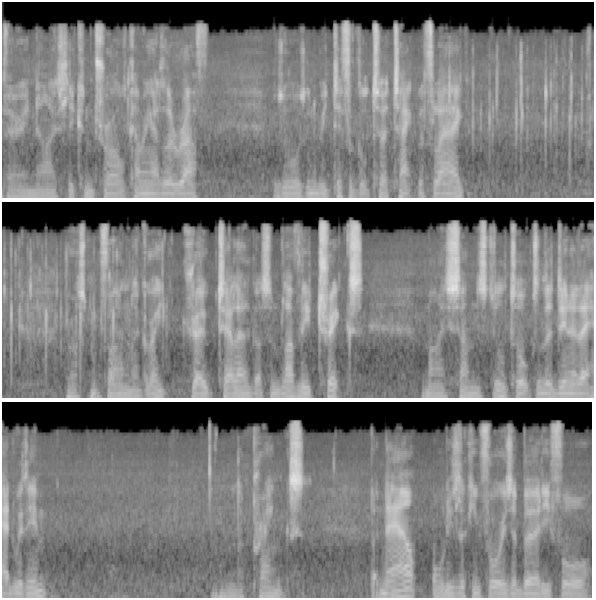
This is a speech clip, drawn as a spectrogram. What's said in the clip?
Very nicely controlled coming out of the rough. It was always going to be difficult to attack the flag. Ross McFarlane, a great joke teller, got some lovely tricks. My son still talks of the dinner they had with him. And the pranks. But now, all he's looking for is a birdie four.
